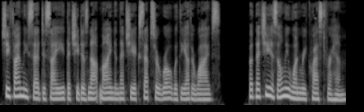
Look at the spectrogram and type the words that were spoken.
She finally said to Saeed that she does not mind and that she accepts her role with the other wives but that she has only one request for him.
